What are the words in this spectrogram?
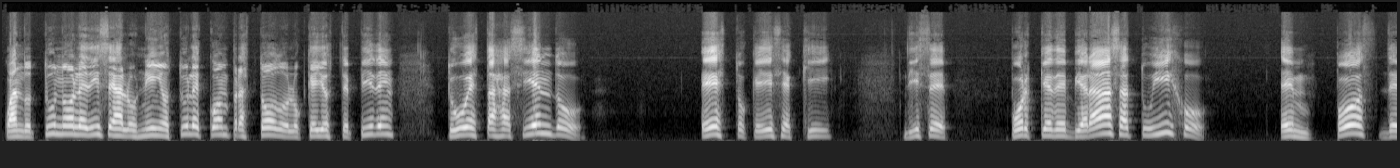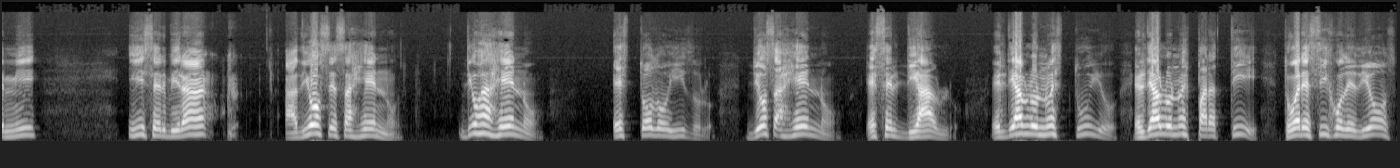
cuando tú no le dices a los niños, tú le compras todo lo que ellos te piden, tú estás haciendo esto que dice aquí. Dice, porque desviarás a tu hijo en pos de mí y servirán a dioses ajenos. Dios ajeno es todo ídolo. Dios ajeno es el diablo. El diablo no es tuyo. El diablo no es para ti. Tú eres hijo de Dios.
